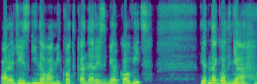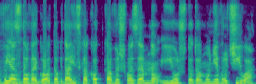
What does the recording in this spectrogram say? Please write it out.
ale dziś zginęła mi kotka Nery z. Jednego dnia wyjazdowego do Gdańska kotka wyszła ze mną i już do domu nie wróciła.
